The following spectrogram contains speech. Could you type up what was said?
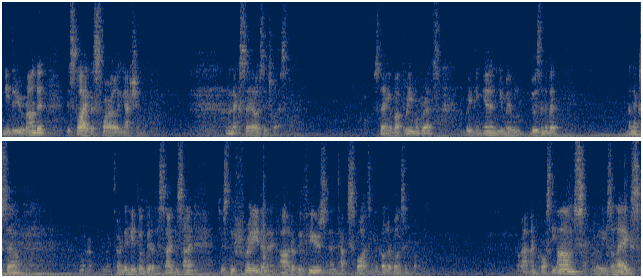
neither you round it. It's like a spiraling action. And exhale as a twist. Staying about three more breaths. Breathing in, you may loosen a bit. And exhale. Turn the head to a bit of a side to side just to free the neck out of the fuse and touch spots of the collarbones front. Alright, and cross the arms, release the legs,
